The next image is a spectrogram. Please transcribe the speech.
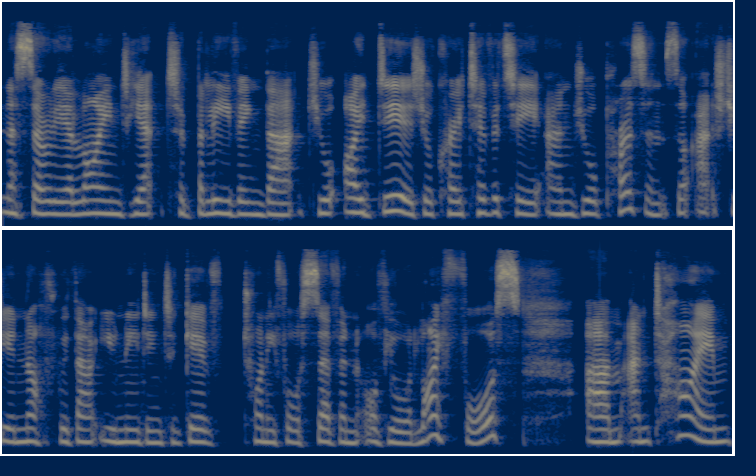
necessarily aligned yet to believing that your ideas, your creativity, and your presence are actually enough without you needing to give 24 7 of your life force um, and time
